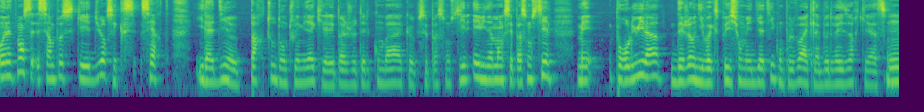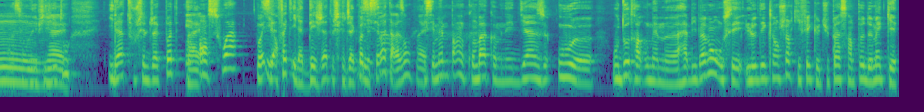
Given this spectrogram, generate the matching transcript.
honnêtement c'est un peu ce qui est dur, c'est que certes il a dit euh, partout dans tous les médias qu'il allait pas jeter le combat, que c'est pas son style. Évidemment que c'est pas son style, mais pour lui là déjà au niveau exposition médiatique, on peut le voir avec la Budweiser qui est à son, Mmh, à son effigie ouais. et tout. Il a touché le jackpot et Ouais. en soi Ouais, il- en fait, il a déjà touché le jackpot, mais C'est vrai, t'as raison. ouais. et c'est même pas un combat comme Nate Diaz ou euh, ou d'autres ou même euh, Habib avant où c'est le déclencheur qui fait que tu passes un peu de mec qui est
